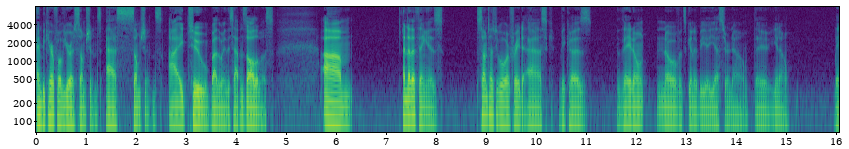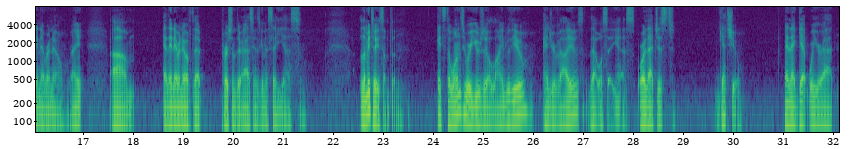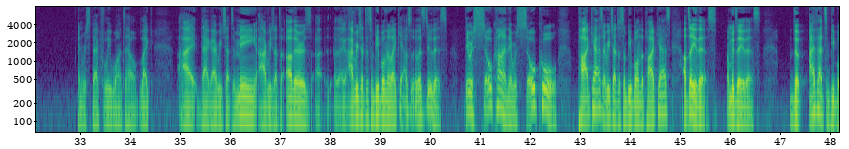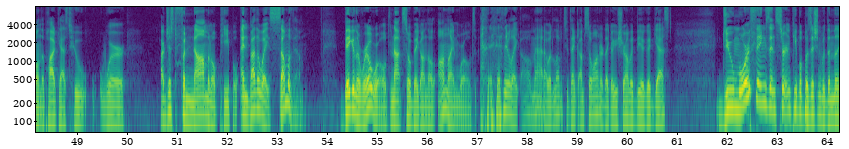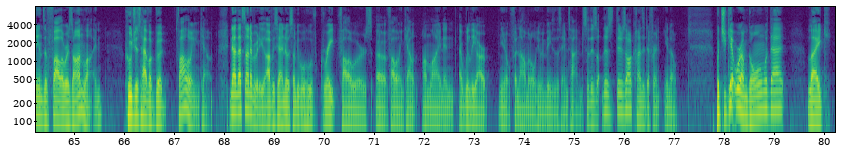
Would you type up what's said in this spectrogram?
and be careful of your assumptions. Assumptions. I too, by the way, this happens to all of us. Um, another thing is sometimes people are afraid to ask because they don't know if it's going to be a yes or no. They, you know, they never know, right? Um, and they never know if that person that they're asking is going to say yes. Let me tell you something. It's the ones who are usually aligned with you and your values that will say yes, or that just get you and that get where you're at and respectfully want to help. Like, I that guy reached out to me. I reached out to others. Uh, I reached out to some people, and they're like, "Yeah, absolutely, let's do this." They were so kind. They were so cool. Podcast. I reached out to some people on the podcast. I'll tell you this. Let me tell you this. The I've had some people on the podcast who were are just phenomenal people. And by the way, some of them big in the real world, not so big on the online world. and they're like, "Oh, Matt, I would love to. Thank. I'm so honored. Like, are you sure I would be a good guest?" Do more things than certain people positioned with the millions of followers online, who just have a good following account. Now, that's not everybody. Obviously, I know some people who have great followers, uh, following count online, and really are you know phenomenal human beings at the same time. So there's there's there's all kinds of different you know, but you get where I'm going with that. Like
